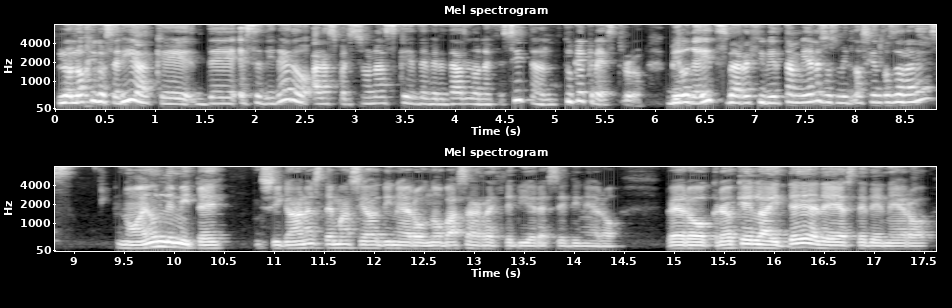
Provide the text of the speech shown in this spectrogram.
lo lógico sería que dé ese dinero a las personas que de verdad lo necesitan. ¿Tú qué crees, Drew? ¿Bill Gates va a recibir también esos 1.200 dólares? No hay un límite. Si ganas demasiado dinero, no vas a recibir ese dinero. Pero creo que la idea de este dinero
